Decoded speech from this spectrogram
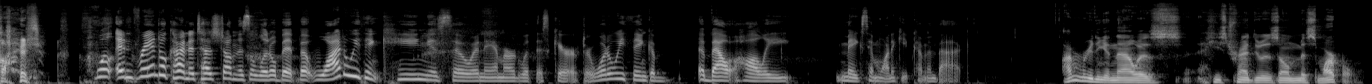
God. Well, and Randall kind of touched on this a little bit, but why do we think King is so enamored with this character? What do we think ab- about Holly makes him want to keep coming back. I'm reading it now as he's trying to do his own Miss Marple,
